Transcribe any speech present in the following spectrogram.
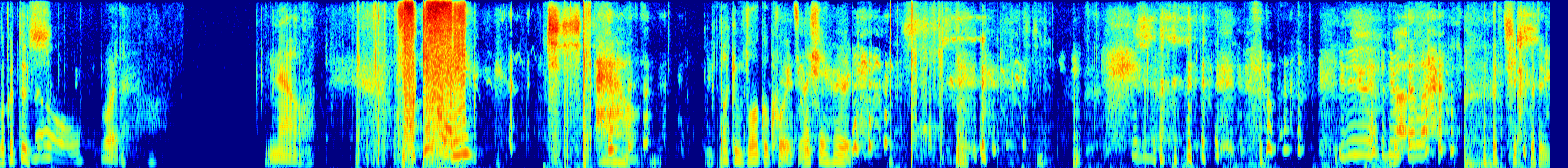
Look at this. No. What? Now. Fuck you, buddy! Ow. My fucking vocal cords, that shit hurt. You didn't even have to do it that loud. Jeez.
